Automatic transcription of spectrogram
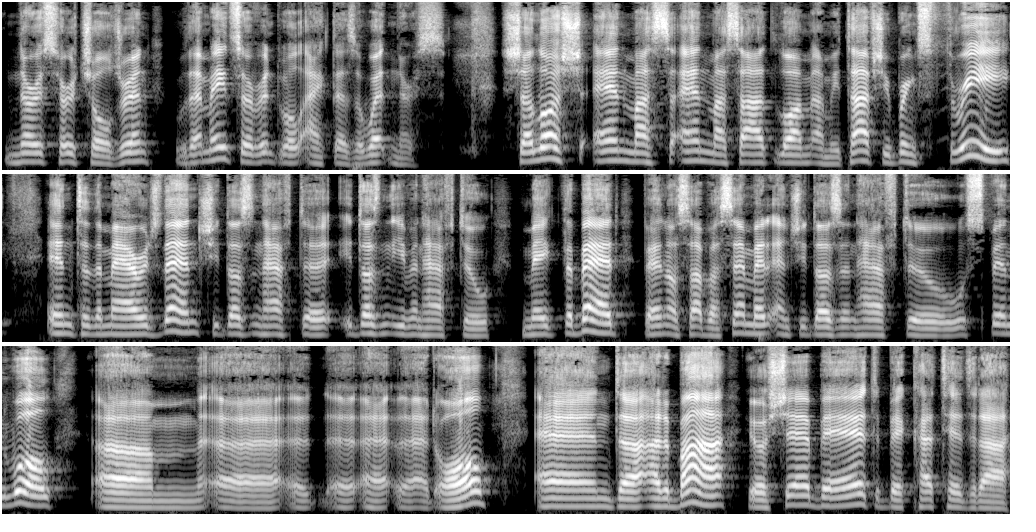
nurse her children. That maidservant will act as a wet nurse. Shalosh and mas and masat lo amitav. She brings three into the marriage. Then she doesn't have to. It doesn't even have to make the bed. Ben osabasemet, and she doesn't have to spin wool um, uh, uh, uh, at all. And uh, arba yoshebet bekatedra.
